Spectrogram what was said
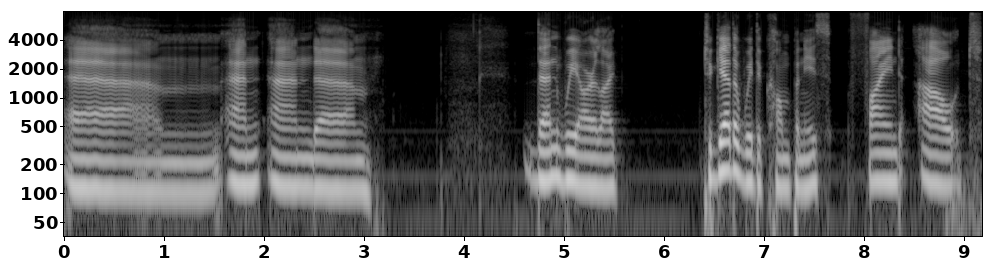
um, and and um, then we are like together with the companies find out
